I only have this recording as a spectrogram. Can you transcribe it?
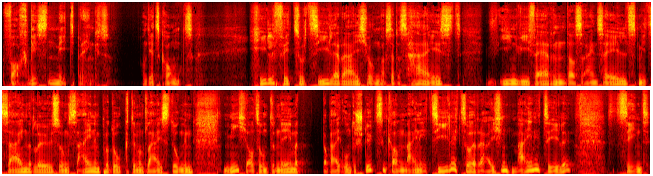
Fachwissen mitbringt. Und jetzt kommt's. Hilfe zur Zielerreichung. Also das heißt, inwiefern dass ein Sales mit seiner Lösung, seinen Produkten und Leistungen mich als Unternehmer dabei unterstützen kann, meine Ziele zu erreichen. Meine Ziele sind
